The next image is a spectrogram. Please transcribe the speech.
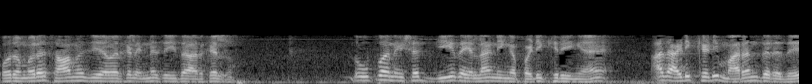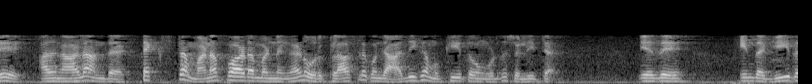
ஒரு முறை சாமிஜி அவர்கள் என்ன செய்தார்கள்? இந்த உபனிஷத் கீதையெல்லாம் நீங்க படிக்கிறீங்க. அது அடிக்கடி மறந்துருது. அதனால அந்த டெக்ஸ்ட மனப்பாடம் பண்ணுங்கன்னு ஒரு கிளாஸ்ல கொஞ்சம் அதிக முக்கியத்துவம் கொடுத்து சொல்லிட்டார் எது? இந்த கீத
